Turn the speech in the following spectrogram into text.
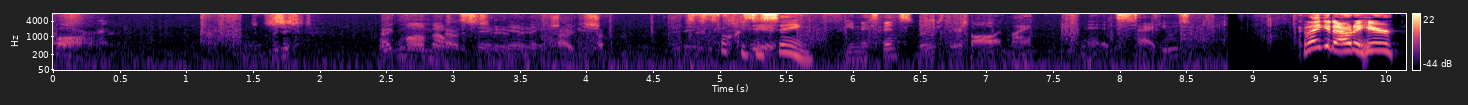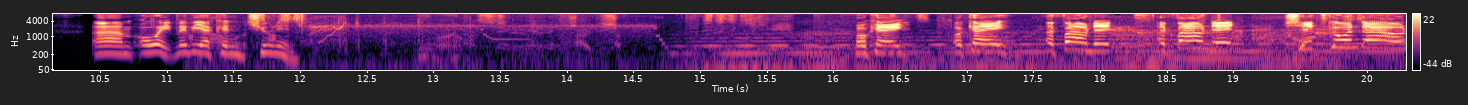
far. What the fuck is he saying? Can I get out of here? Um, oh wait, maybe I can tune in. Okay, okay, I found it! I found it! Shit's going down!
